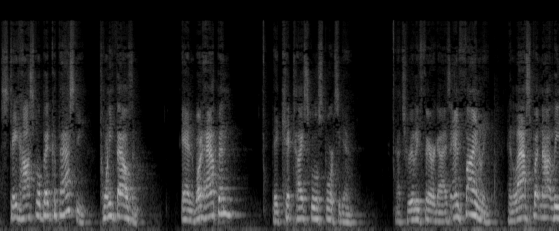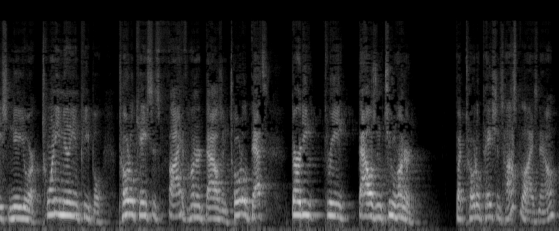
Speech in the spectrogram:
State hospital bed capacity, 20,000. And what happened? They kicked high school sports again. That's really fair, guys. And finally, and last but not least, New York. 20 million people. Total cases, 500,000. Total deaths, 33,200. But total patients hospitalized now,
